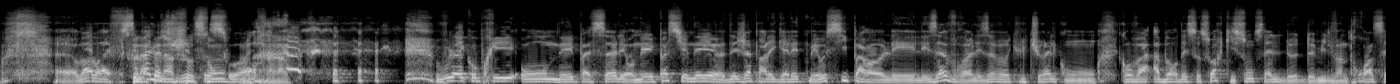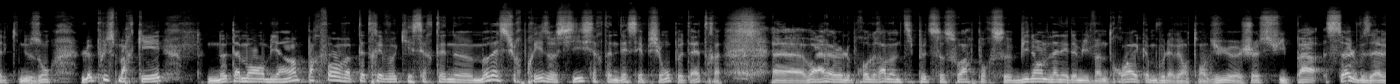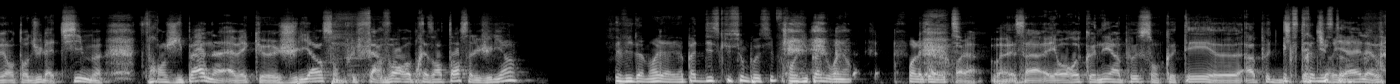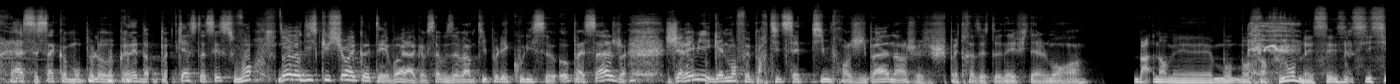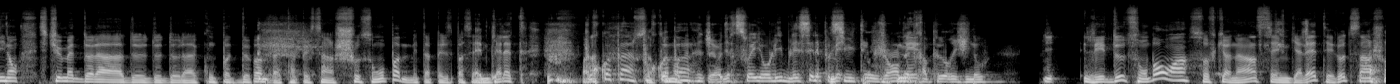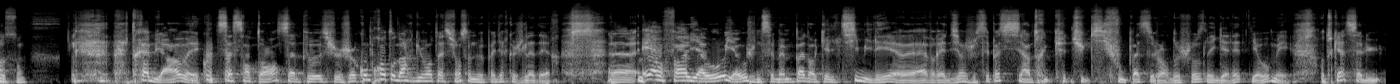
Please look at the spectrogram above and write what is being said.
Euh, bah, bref, c'est pas le un chausson. Ce soir. Vous l'avez compris, on n'est pas seul et on est passionné euh, déjà par les galettes, mais aussi par euh, les, les œuvres, les œuvres culturelles qu'on va aborder ce soir, qui sont celles de 2023, celles qui nous ont le plus marqué, notamment en bien. Parfois, on va peut-être évoquer certaines mauvaises surprises aussi, certaines déceptions peut-être. Euh, voilà le programme un petit peu de ce soir pour ce bilan de l'année 2023. Et comme vous l'avez entendu, euh, je suis pas seul. Vous avez entendu la team Frangipane avec Julien, son plus fervent représentant. Salut Julien. Évidemment, il n'y a, pas de discussion possible, frangipane ou rien pour la galette. Voilà, ça, et on reconnaît un peu son côté euh, un peu dictatorial. Hein. Voilà, c'est ça comme on peut le reconnaître dans le podcast assez souvent, dans la discussion à côté. Voilà, comme ça vous avez un petit peu les coulisses au passage. Jérémy également fait partie de cette team frangipane. Hein. Je, ne suis pas très étonné finalement. Hein. Bah non mais bonsoir tout le monde mais c'est si sinon si tu veux mettre de la de, de, de la compote de pommes bah t'appelles ça un chausson aux pommes mais t'appelles pas ça une galette. Pourquoi pas Pourquoi pas Je veux dire soyons libres laissez la possibilité aux gens d'être un peu originaux. Les deux sont bons hein sauf qu'il y en a un c'est une galette et l'autre c'est un chausson. Très bien, bah, écoute, ça s'entend, ça peut. Je, comprends ton argumentation, ça ne veut pas dire que je l'adhère. Euh, et enfin, Yao, Yao, je ne sais même pas dans quel team il est, euh, à vrai dire. Je ne sais pas si c'est un truc que tu kiffes ou pas, ce genre de choses, les galettes, Yao, mais en tout cas, salut.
